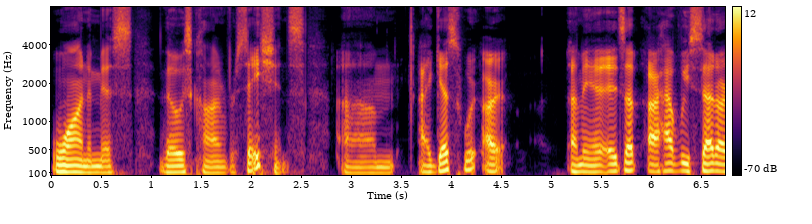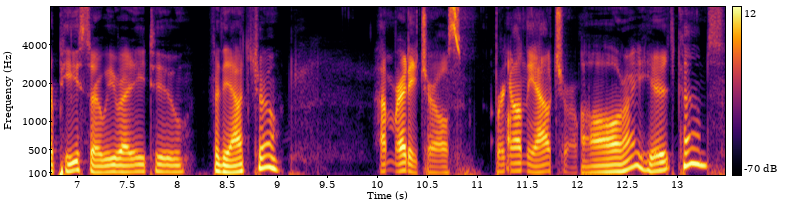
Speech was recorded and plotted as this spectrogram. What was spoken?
want to miss those conversations. Um, I guess we're are. I mean, it's up. Or have we said our piece? Are we ready to for the outro? I'm ready, Charles. Bring on the outro. All right, here it comes.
